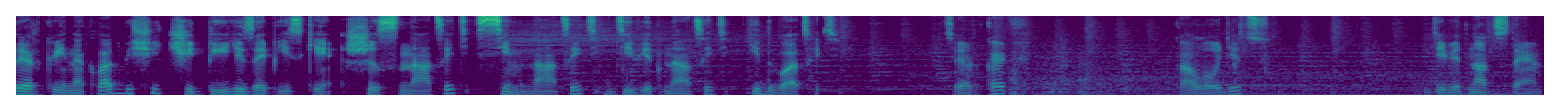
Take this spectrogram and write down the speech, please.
церкви и на кладбище 4 записки, 16, 17, 19 и 20. Церковь, колодец, 19.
